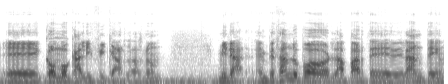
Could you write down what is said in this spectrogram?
eh, cómo calificarlas, ¿no? Mirad, empezando por la parte de delante,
